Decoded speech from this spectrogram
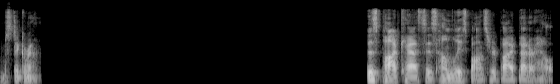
We'll Stick around. This podcast is humbly sponsored by BetterHelp.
